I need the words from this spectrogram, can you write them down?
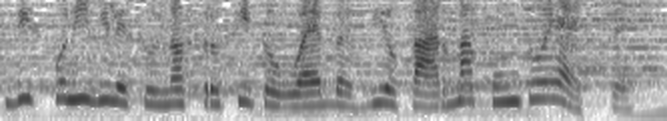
Disponibile sul nostro sito web biofarma.es.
